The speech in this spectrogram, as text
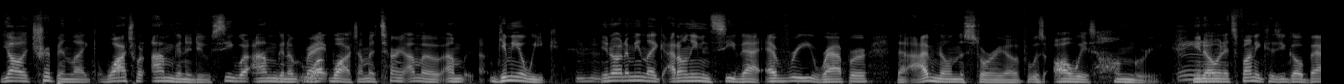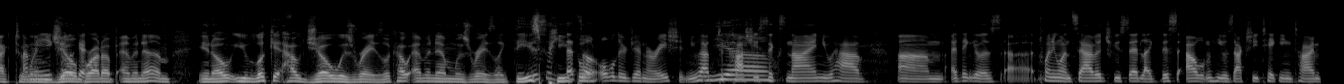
y'all are tripping. Like watch what I'm gonna do. See what I'm gonna wa- watch. I'm gonna turn. I'm a. I'm. Give me a week. Mm-hmm. You know what I mean? Like I don't even see that. Every rapper that I've known the story of was always hungry. You know, and it's funny because you go back to Mm. I when you can Joe look at- brought up Eminem. You know, you look at how Joe was raised. Look how Eminem was raised. Like these This is, people. that's an older generation. You have Yeah. Tekashi Six Nine. You have, um, I think it was uh, Twenty One Savage who said like this album he was actually taking time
